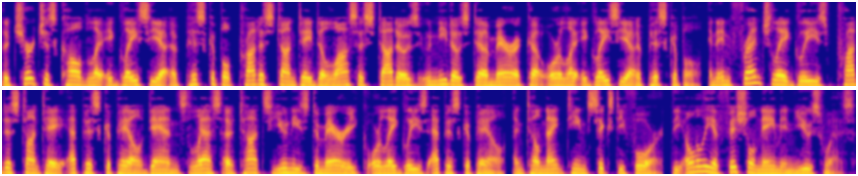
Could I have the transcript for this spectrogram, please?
the church is called La Iglesia Episcopal Protestante de los Estados Unidos de América or La Iglesia Episcopal, and in French L'Église Protestante Episcopale dans les États Unis d'Amérique or L'Église Episcopale. Until 1964, the only official name in use was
